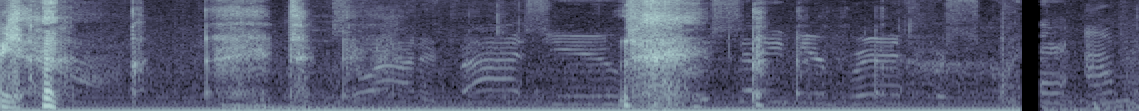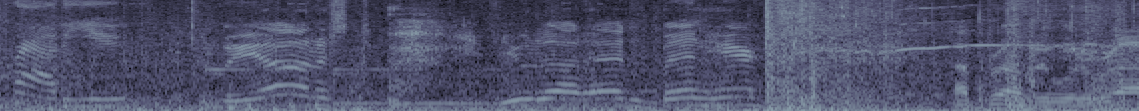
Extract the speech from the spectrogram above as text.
women I probably would have robbed.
